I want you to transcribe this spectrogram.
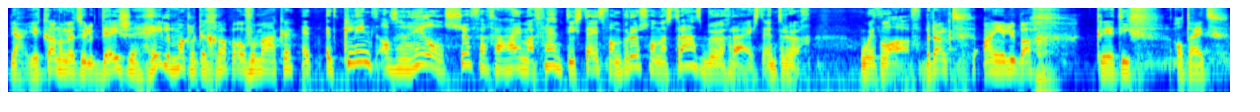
ja, je kan er natuurlijk deze hele makkelijke grap over maken. Het, het klinkt als een heel suffe geheim agent die steeds van Brussel naar Straatsburg reist en terug. With love. Bedankt, Anje Lubach. Creatief, altijd.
